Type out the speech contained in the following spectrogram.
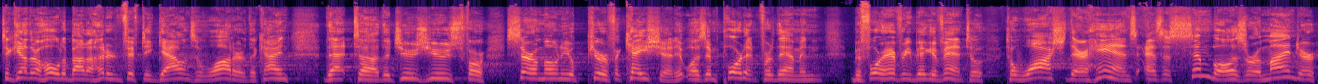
Together hold about 150 gallons of water, the kind that uh, the Jews used for ceremonial purification. It was important for them in, before every big event to, to wash their hands as a symbol, as a reminder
